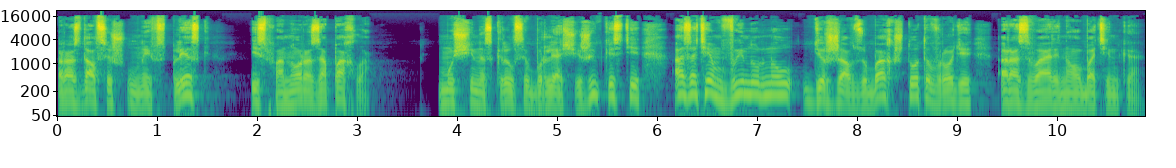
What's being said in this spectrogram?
Раздался шумный всплеск, из фанора запахло. Мужчина скрылся в бурлящей жидкости, а затем вынурнул, держа в зубах что-то вроде разваренного ботинка.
